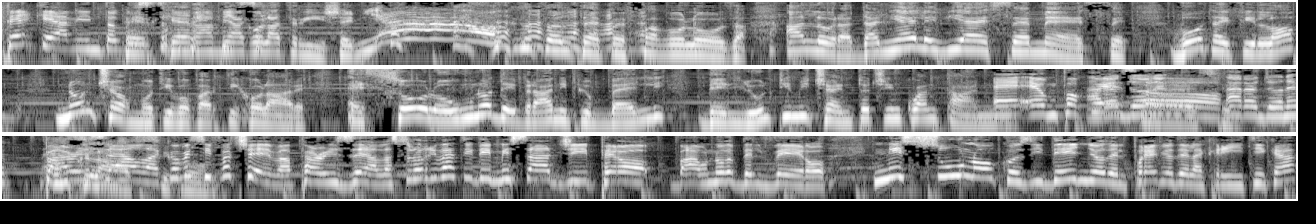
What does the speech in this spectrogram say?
Perché ha vinto questo? Perché è la mia golatrice, miau, tutto il tempo è favolosa. Allora, Daniele via sms, vota i Feel Love, non c'è un motivo particolare, è solo uno dei brani più belli degli ultimi 150 anni. È, è un po' Ha questo. ragione, Eh, sì. ha ragione. Parisella, come si faceva Parisella? Sono arrivati dei messaggi, però a onore del vero, nessuno così degno del premio della critica.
